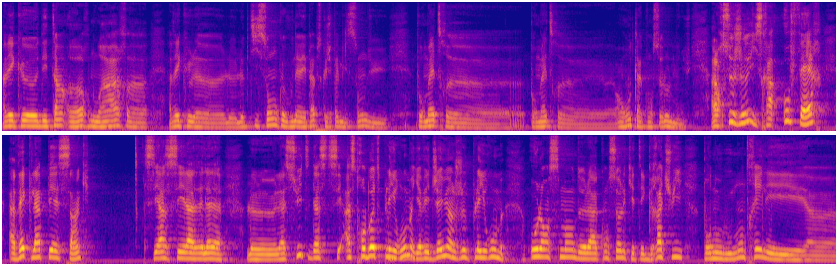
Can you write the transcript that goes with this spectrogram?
avec euh, des teints or, noir, euh, avec le, petit son que vous n'avez pas, parce que j'ai pas mis le son du, pour mettre, euh, pour mettre en route la console ou le menu. Alors ce jeu, il sera offert avec la PS5 c'est la, la, suite c'est Astrobot Playroom. Il y avait déjà eu un jeu Playroom au lancement de la console qui était gratuit pour nous montrer les, euh,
